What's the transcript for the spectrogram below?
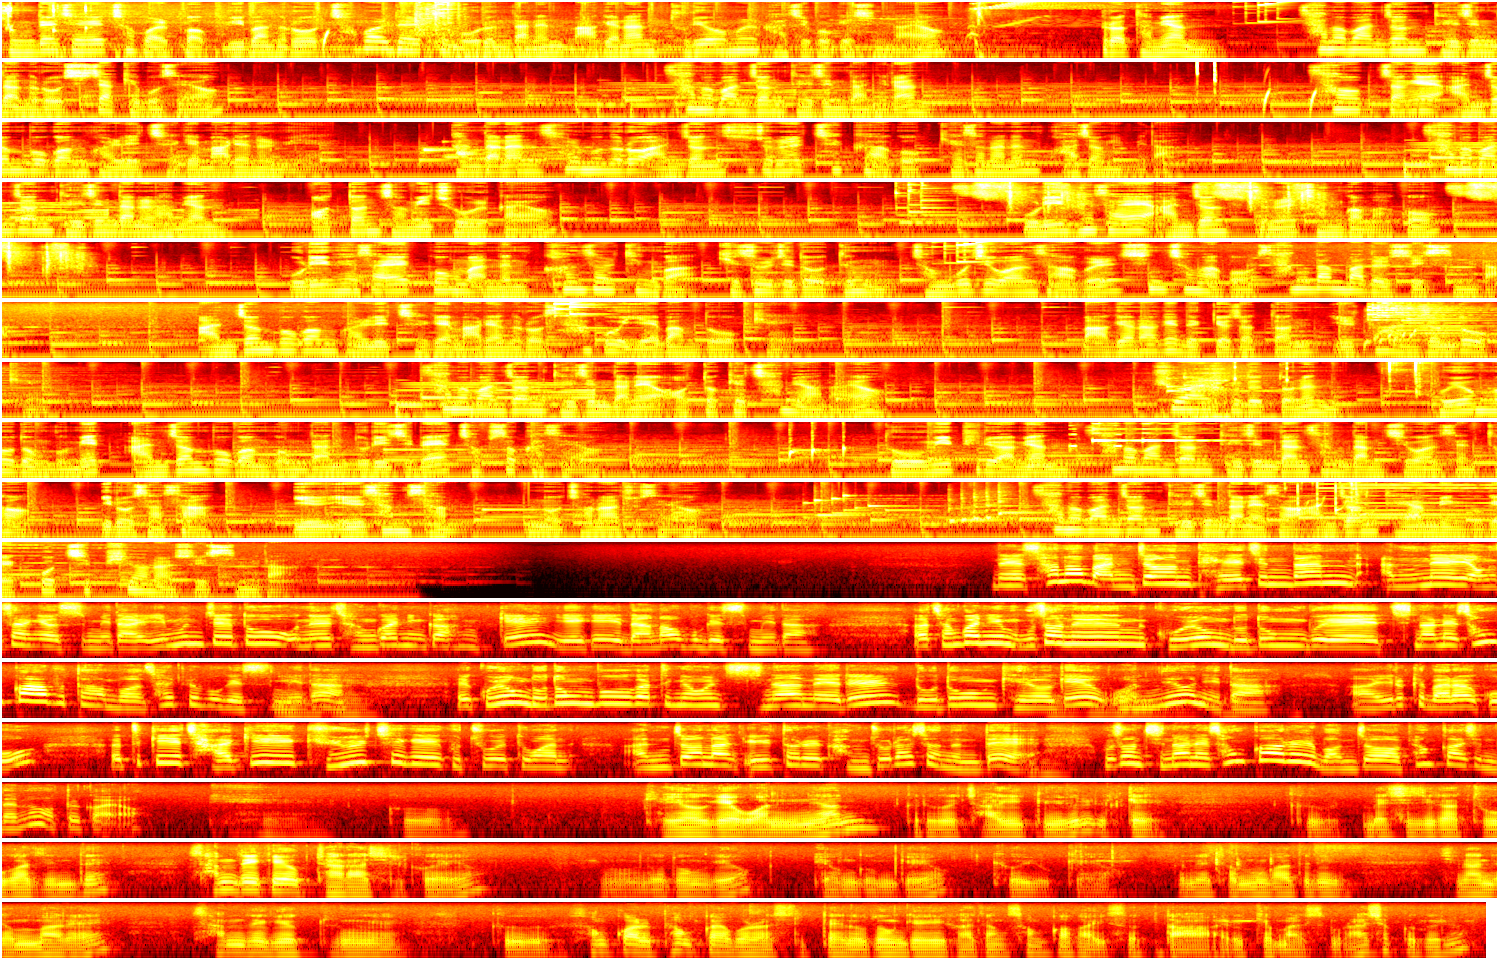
중대재해처벌법 위반으로 처벌될지 모른다는 막연한 두려움을 가지고 계신가요? 그렇다면 산업안전 대진단으로 시작해 보세요. 산업안전 대진단이란 사업장의 안전보건 관리 체계 마련을 위해 간단한 설문으로 안전 수준을 체크하고 개선하는 과정입니다. 산업안전 대진단을 하면 어떤 점이 좋을까요? 우리 회사의 안전 수준을 점검하고 우리 회사에 꼭 맞는 컨설팅과 기술 지도 등 정부 지원 사업을 신청하고 상담받을 수 있습니다. 안전보건 관리 체계 마련으로 사고 예방도 오케이. 막연하게 느껴졌던 일터 안전도 오케이. 산업안전 대진단에 어떻게 참여하나요? QR코드 또는 고용노동부 및 안전보건공단 누리집에 접속하세요. 도움이 필요하면 산업안전 대진단 상담 지원센터 1544-1133로 전화 주세요. 산업안전 대진단에서 안전 대한민국의 꽃이 피어날 수 있습니다. 네, 산업안전 대진단 안내 영상이었습니다. 이 문제도 오늘 장관님과 함께 얘기 나눠보겠습니다. 아, 장관님, 우선은 고용노동부의 지난해 성과부터 한번 살펴보겠습니다. 예, 예. 네, 고용노동부 같은 경우는 지난해를 노동개혁의 네, 원년이다. 아, 이렇게 말하고 특히 자기 규율 체계 구축을 통한 안전한 일터를 강조를 하셨는데 음. 우선 지난해 성과를 먼저 평가하신다면 어떨까요? 예, 그 개혁의 원년 그리고 자기 규율 이렇게 그 메시지가 두 가지인데 삼대 개혁 잘 하실 거예요. 어, 노동 개혁, 연금 개혁, 교육 개혁. 근데 전문가들이 지난 연말에 삼대 개혁 중에 그 성과를 평가해 보았을 때 노동 개혁이 가장 성과가 있었다 이렇게 말씀을 하셨거든요.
